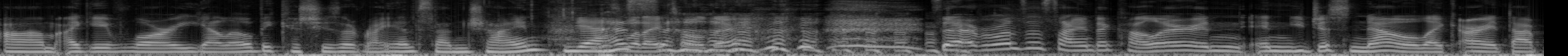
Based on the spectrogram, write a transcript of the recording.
um, i gave lori yellow because she's a ray of sunshine Yes. is what i told her so everyone's assigned a color and and you just know like all right that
